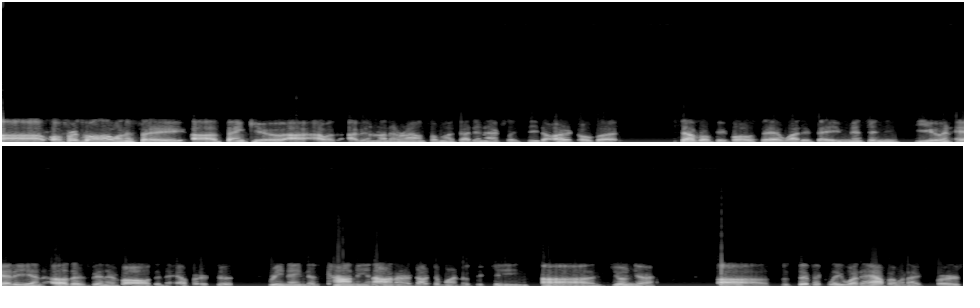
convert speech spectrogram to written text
Uh, well, first of all, I want to say uh, thank you. I, I, was I've been running around so much I didn't actually see the article, but several people said, why did they mention you and Eddie and others been involved in the effort to rename this county in honor of Dr. Martin Luther King uh, Jr. Uh, specifically, what happened when I first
